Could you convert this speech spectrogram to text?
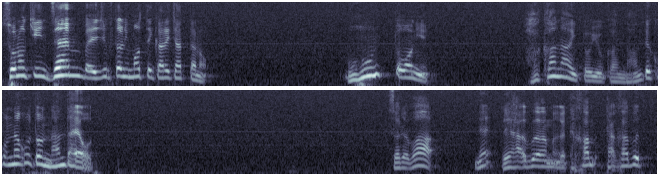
その金全部エジプトに持っていかれちゃったの。本当に儚いというかなんでこんなことになんだよ。それはねレハブアムが高ぶって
